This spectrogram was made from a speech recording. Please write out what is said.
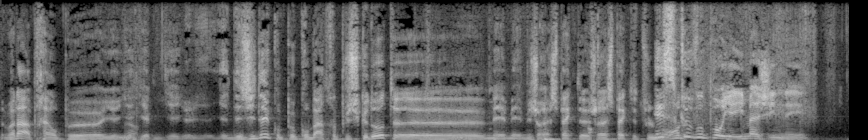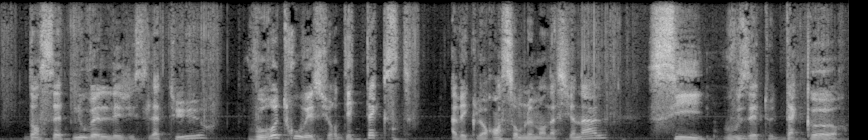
voilà, après, on peut, il y, y, a des idées qu'on peut combattre plus que d'autres, euh, mais, mais, mais, je respecte, je respecte tout le monde. Est-ce que vous pourriez imaginer dans cette nouvelle législature, vous retrouvez sur des textes avec le Rassemblement national, si vous êtes d'accord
